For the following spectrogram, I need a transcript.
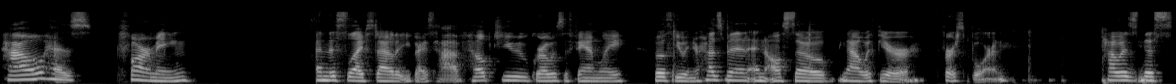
How has farming and this lifestyle that you guys have helped you grow as a family, both you and your husband, and also now with your firstborn? How is this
